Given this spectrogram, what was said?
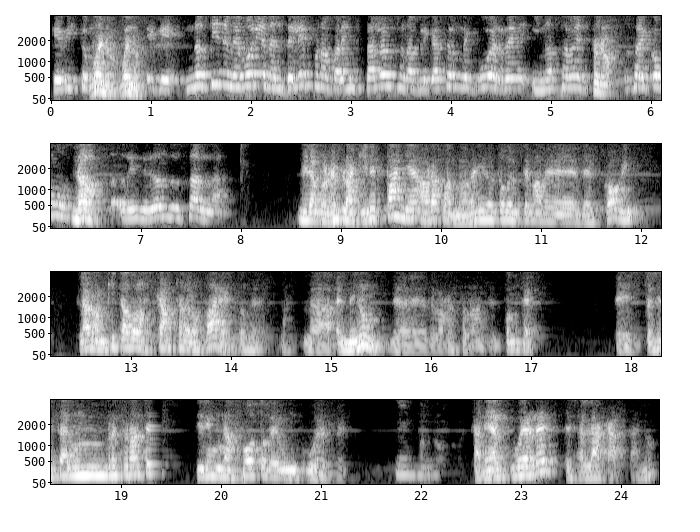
que he visto mucha gente que no tiene memoria en el teléfono para instalarse una aplicación de QR y no saben, no sabe cómo usarla o desde dónde usarla. Mira, por ejemplo, aquí en España, ahora cuando ha venido todo el tema del COVID, claro, han quitado las cartas de los bares, entonces, el menú de, de los restaurantes. Entonces, eh, si te sientas en un restaurante, tienen una foto de un QR. Cuando escanea el QR, te sale la carta, ¿no?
